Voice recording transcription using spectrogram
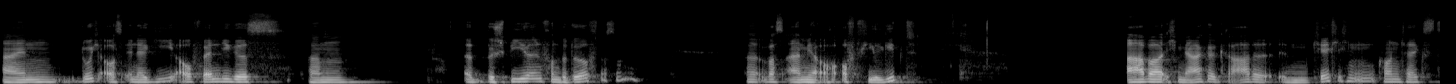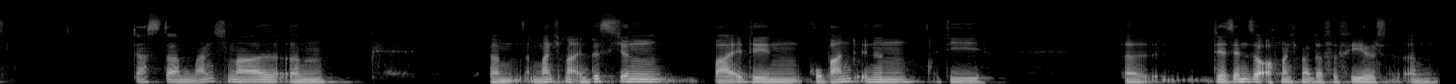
ein durchaus energieaufwendiges ähm, äh, Bespielen von Bedürfnissen, äh, was einem ja auch oft viel gibt. Aber ich merke gerade im kirchlichen Kontext, dass da manchmal, ähm, ähm, manchmal ein bisschen bei den ProbandInnen die, äh, der Sensor auch manchmal dafür fehlt, ähm,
